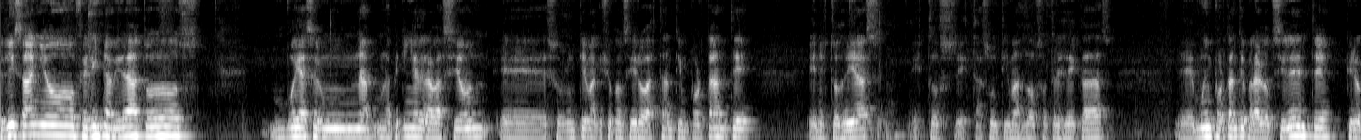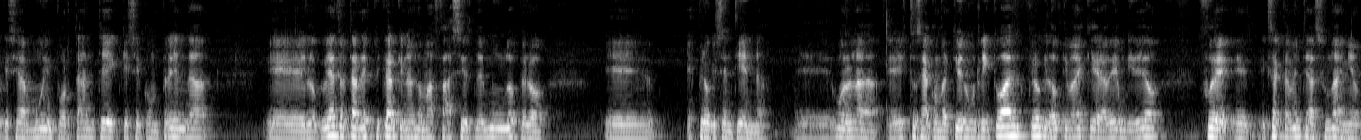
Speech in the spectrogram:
Feliz año, feliz Navidad a todos. Voy a hacer una, pequeña grabación eh, sobre un tema que yo considero bastante importante en estos días, estos, estas últimas dos o tres décadas. Eh, muy importante para el occidente, creo que sea muy importante que se comprenda eh, lo que voy a tratar de explicar, que no es lo más fácil del mundo, pero espero que se entienda. Eh, bueno, nada, esto se ha convertido en un ritual. Creo que la última vez que grabé un video fue eh, exactamente hace un año.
